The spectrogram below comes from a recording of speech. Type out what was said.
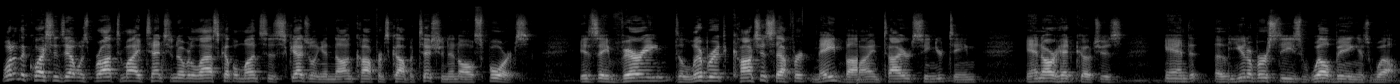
One of the questions that was brought to my attention over the last couple months is scheduling a non-conference competition in all sports. It's a very deliberate, conscious effort made by my entire senior team and our head coaches and the university's well-being as well.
